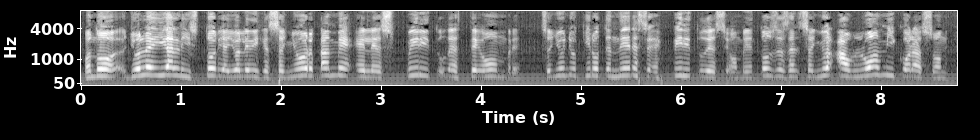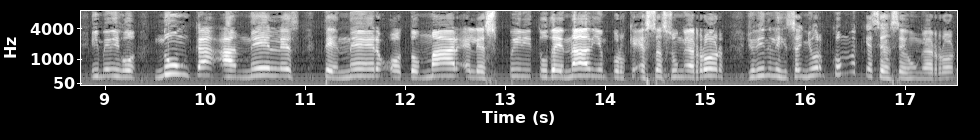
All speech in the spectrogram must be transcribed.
Cuando yo leía la historia, yo le dije, Señor, dame el espíritu de este hombre. Señor, yo quiero tener ese espíritu de ese hombre. Entonces el Señor habló a mi corazón y me dijo, nunca anheles tener o tomar el espíritu de nadie porque eso es un error. Yo vine y le dije, Señor, ¿cómo es que ese es un error?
